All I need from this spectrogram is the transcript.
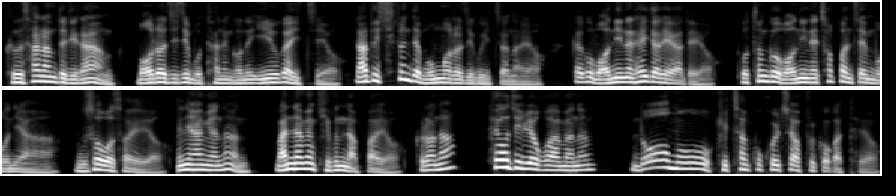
그 사람들이랑 멀어지지 못하는 거는 이유가 있지요. 나도 싫은데 못 멀어지고 있잖아요. 그러니까 그 원인을 해결해야 돼요. 보통 그 원인의 첫 번째는 뭐냐? 무서워서예요. 왜냐하면은 만나면 기분 나빠요. 그러나 헤어지려고 하면은 너무 귀찮고 골치 아플 것 같아요.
